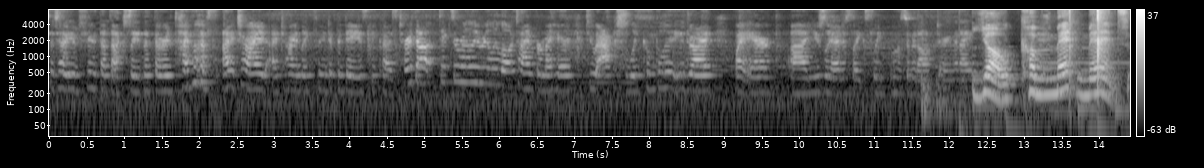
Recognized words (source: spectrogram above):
to tell you the truth, that's actually the third time lapse I tried. I tried like three different days because turns out it takes a really, really long time for my hair to actually completely dry by air. Uh, usually I just like sleep most of it off during the night. Yo, commitment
